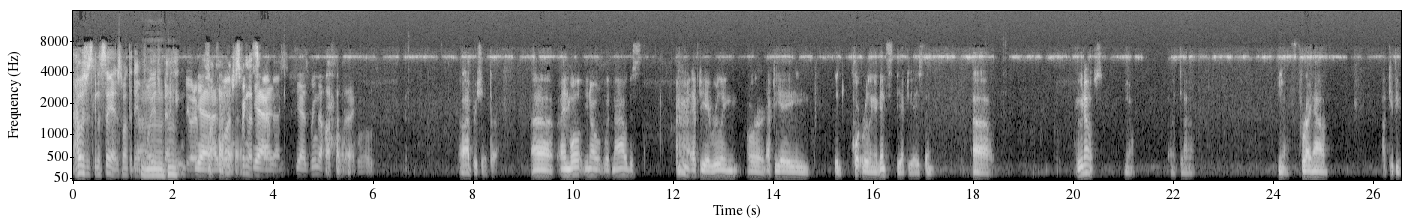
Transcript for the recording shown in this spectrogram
I was just gonna say, I just want the damn voyage back. Mhm. You can do whatever Yeah, the fuck I you know. want. Just bring that Yeah, back. Yeah, it's bring the hustle back. Man. Oh, I appreciate that. Uh, and well, you know, with now this FDA ruling or FDA, the court ruling against the FDA's thing, uh, who knows? You know, but uh, you know, for right now, I'll keep you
